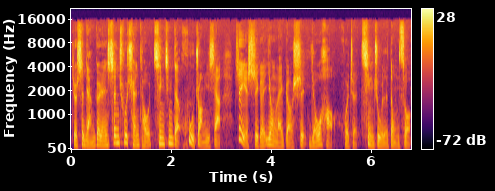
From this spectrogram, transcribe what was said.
就是两个人伸出拳头，轻轻的互撞一下，这也是个用来表示友好或者庆祝的动作。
